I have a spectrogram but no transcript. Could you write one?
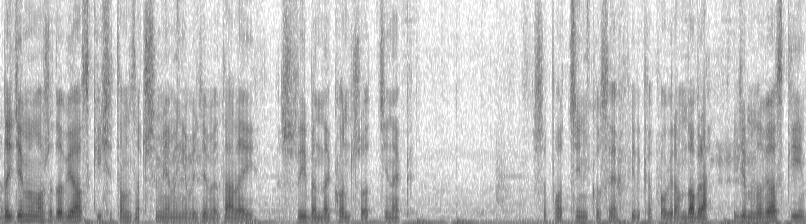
dojdziemy może do wioski, się tam zatrzymiemy, nie będziemy dalej szli, będę kończył odcinek. Jeszcze po odcinku sobie chwilkę pogram. Dobra, idziemy do wioski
